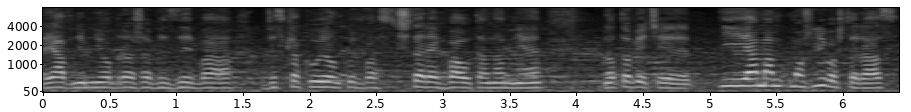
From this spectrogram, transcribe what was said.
jawnie mnie obraża, wyzywa, wyskakują kurwa z czterech w auta na mnie, no to wiecie, i ja mam możliwość teraz,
